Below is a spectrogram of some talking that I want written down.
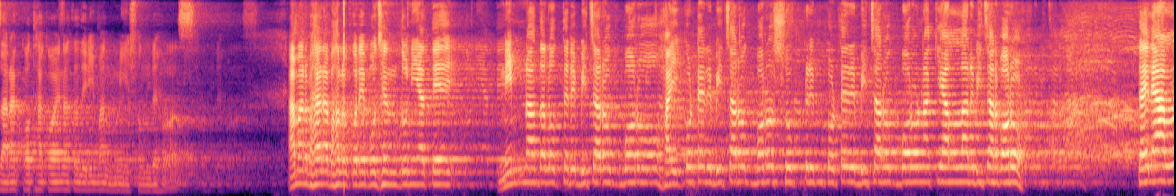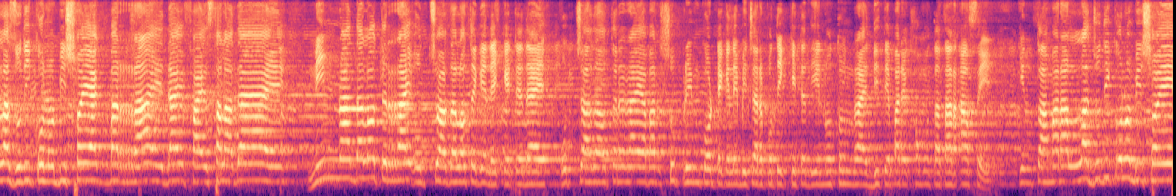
যারা কথা কয় না তাদের ইমান নিয়ে সন্দেহ আছে। আমার ভাইরা ভালো করে বোঝেন দুনিয়াতে নিম্ন আদালতের বিচারক বড়, হাইকোর্টের বিচারক বড়, সুপ্রিম কোর্টের বিচারক বড় নাকি আল্লাহর বিচার বড়? তাইলে আল্লাহ যদি কোনো বিষয়ে একবার রায় দেয়, ফায়সালা দেয়, নিম্ন আদালতের রায় উচ্চ আদালতে গেলে কেটে দেয়, উচ্চ আদালতের রায় আবার সুপ্রিম কোর্টে গেলে বিচারপতি কেটে দিয়ে নতুন রায় দিতে পারে, ক্ষমতা তার আছে। কিন্তু আমার আল্লাহ যদি কোনো বিষয়ে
